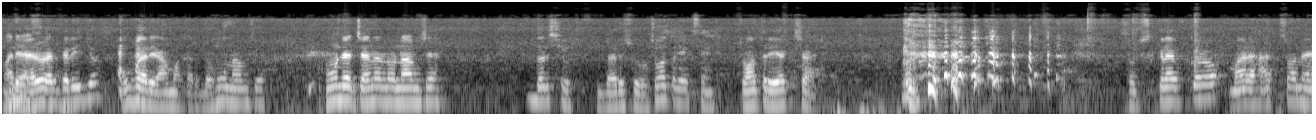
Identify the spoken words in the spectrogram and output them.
મારી કરી દો ઊભા રહી આમાં કરી દો. શું નામ છે? હું જે ચેનલનું નામ છે? દર્શુ. દર્શુ. ચોત્રી એકસાઠ ચોત્રી એકસાઠ સબસ્ક્રાઈબ કરો. મારે સાતસો ને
